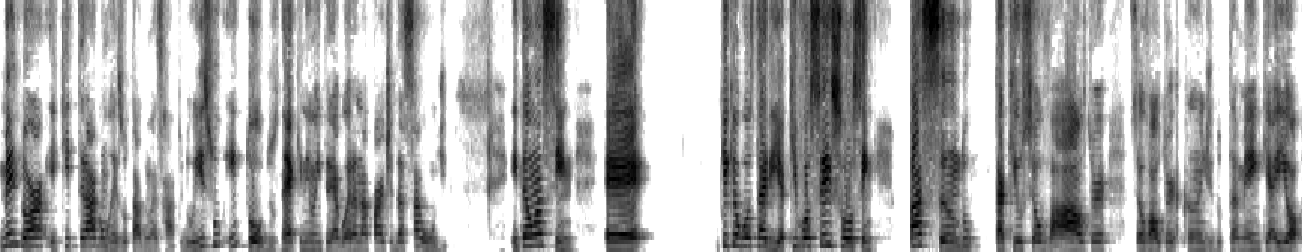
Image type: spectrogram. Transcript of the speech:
melhor e que traga um resultado mais rápido. Isso em todos, né? Que nem eu entrei agora na parte da saúde. Então, assim, é, o que, que eu gostaria? Que vocês fossem passando, tá aqui o seu Walter, seu Walter Cândido também, que aí, ó,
